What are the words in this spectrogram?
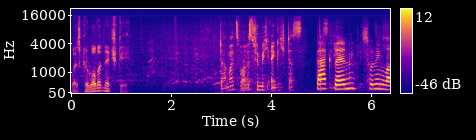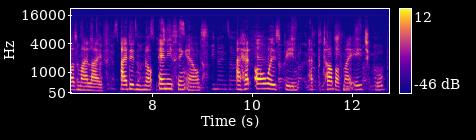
was Carola Nitschke. Back then, swimming was my life. I didn't know anything else. I had always been at the top of my age group.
